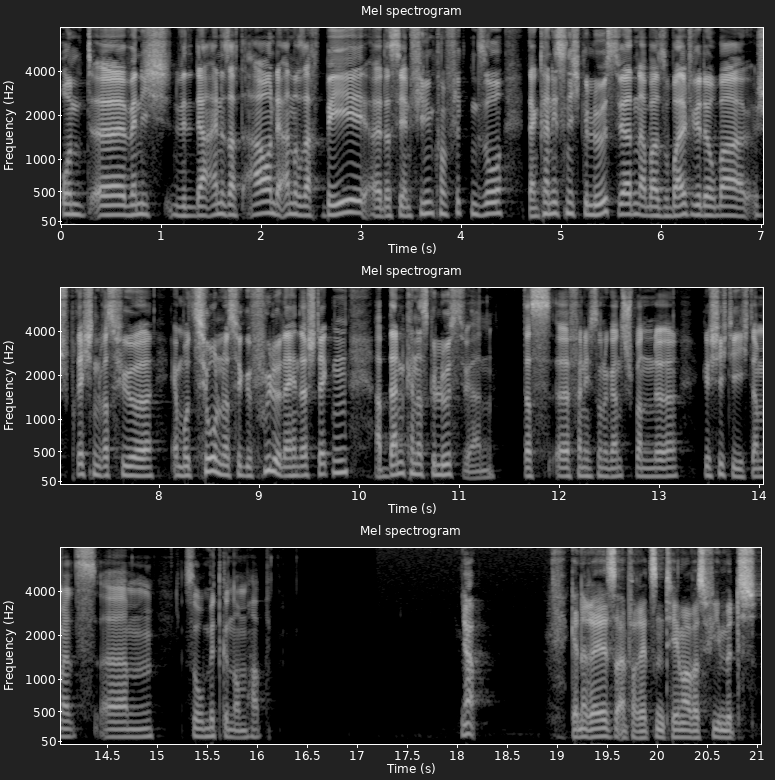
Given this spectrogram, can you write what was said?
Und äh, wenn ich, der eine sagt A und der andere sagt B, äh, das ist ja in vielen Konflikten so, dann kann es nicht gelöst werden. Aber sobald wir darüber sprechen, was für Emotionen, was für Gefühle dahinter stecken, ab dann kann das gelöst werden. Das äh, fand ich so eine ganz spannende Geschichte, die ich damals ähm, so mitgenommen habe. Ja. Generell ist einfach jetzt ein Thema, was viel mit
